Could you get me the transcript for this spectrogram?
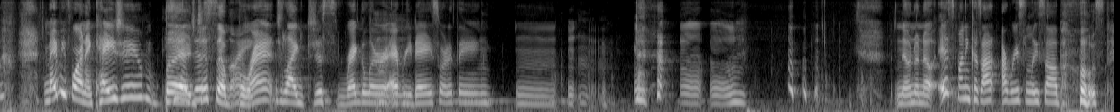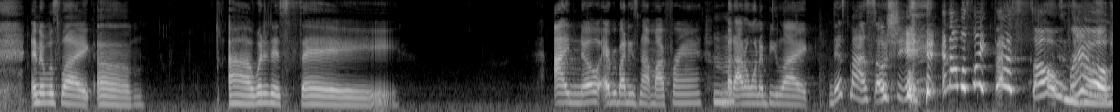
Maybe for an occasion, but Yeah, just, just a like- brunch, like just regular everyday sort of thing. Mm-mm. Mm-mm. no, no, no. It's funny because I, I recently saw a post and it was like, um, uh, what did it say? I know everybody's not my friend, Mm-hmm. but I don't want to be like this my associate. and I was like, that's so real No.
